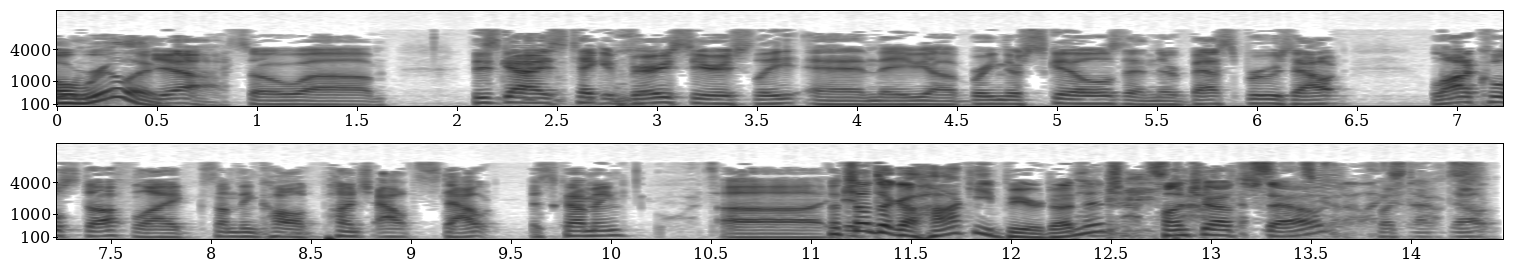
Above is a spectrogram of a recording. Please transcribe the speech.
Oh, really? Yeah. So um, these guys take it very seriously, and they uh, bring their skills and their best brews out. A lot of cool stuff, like something called Punch Out Stout is coming. Uh, That it- sounds like a hockey beer, doesn't it? Punch Out Stout. Punch Out Stout.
